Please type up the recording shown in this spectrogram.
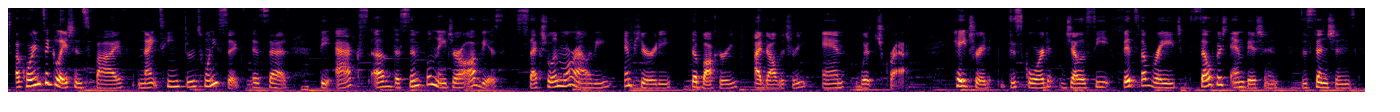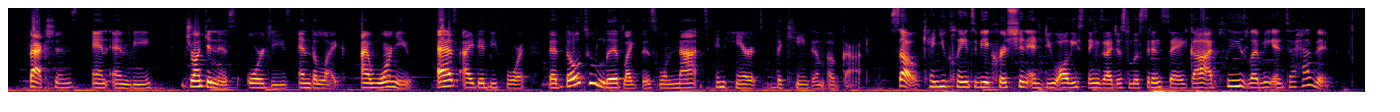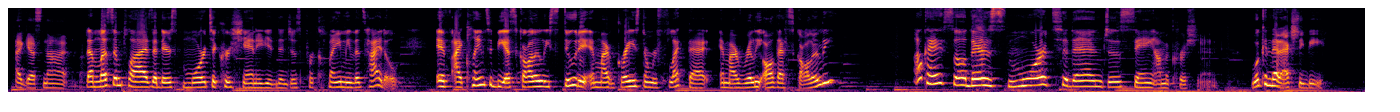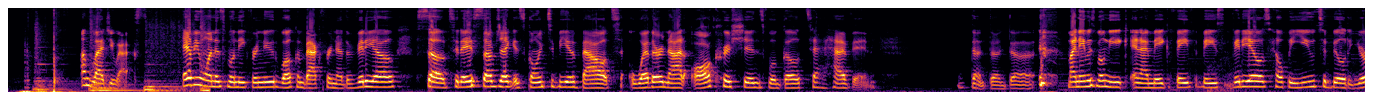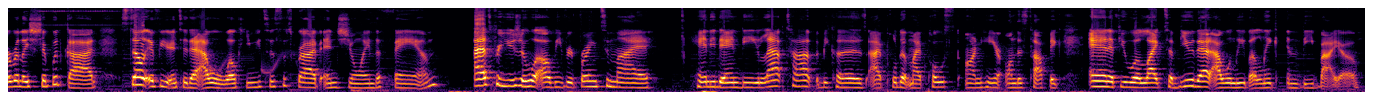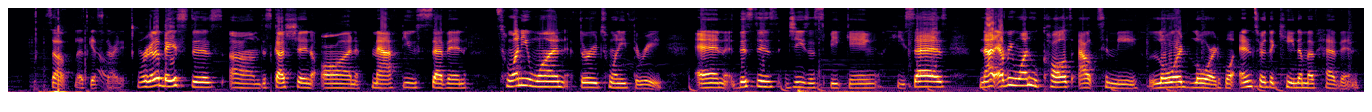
According to Galatians 5 19 through 26, it says, The acts of the sinful nature are obvious sexual immorality, impurity, debauchery, idolatry, and witchcraft. Hatred, discord, jealousy, fits of rage, selfish ambition, dissensions, factions, and envy, drunkenness, orgies, and the like. I warn you, as I did before, that those who live like this will not inherit the kingdom of God. So, can you claim to be a Christian and do all these things that I just listed and say, God, please let me into heaven? I guess not. That must imply that there's more to Christianity than just proclaiming the title. If I claim to be a scholarly student and my grades don't reflect that, am I really all that scholarly? Okay, so there's more to than just saying I'm a Christian. What can that actually be? I'm glad you asked. Hey everyone, it's Monique Renewed. Welcome back for another video. So today's subject is going to be about whether or not all Christians will go to heaven. Dun dun dun. My name is Monique and I make faith-based videos helping you to build your relationship with God. So if you're into that, I will welcome you to subscribe and join the fam. As per usual, I'll be referring to my handy dandy laptop because I pulled up my post on here on this topic. And if you would like to view that, I will leave a link in the bio. So let's get started. We're going to base this um, discussion on Matthew 7 21 through 23. And this is Jesus speaking. He says, Not everyone who calls out to me, Lord, Lord, will enter the kingdom of heaven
